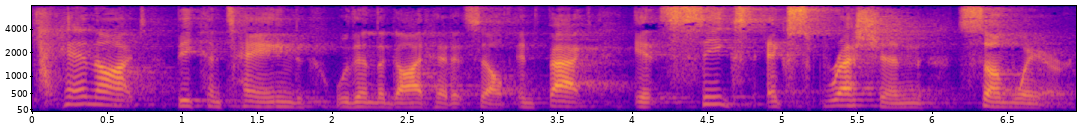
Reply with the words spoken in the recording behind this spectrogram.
cannot be contained within the Godhead itself. In fact, it seeks expression somewhere.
